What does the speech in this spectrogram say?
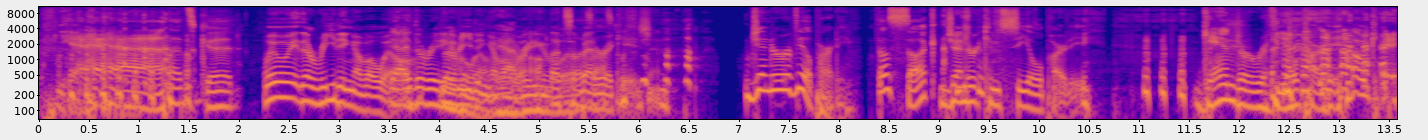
Yeah, that's good. Wait, wait, wait. The reading of a will. Yeah, the reading the of a will. of Yeah, a will. reading of a That's will. a better That's awesome. occasion. Gender reveal party. Those suck. Gender conceal party. Gander reveal party. Okay.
